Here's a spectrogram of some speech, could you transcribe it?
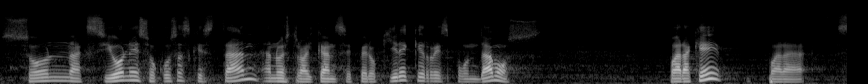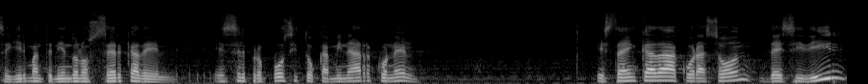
son acciones o cosas que están a nuestro alcance, pero quiere que respondamos. ¿Para qué? Para seguir manteniéndonos cerca de Él. Ese es el propósito, caminar con Él está en cada corazón decidir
